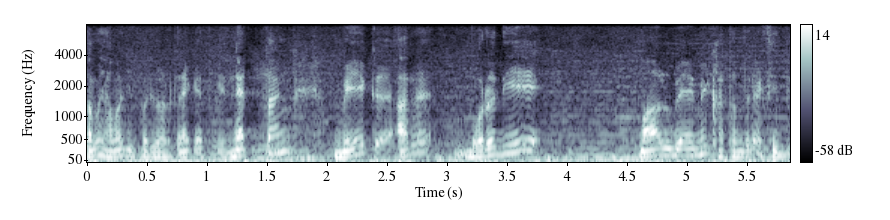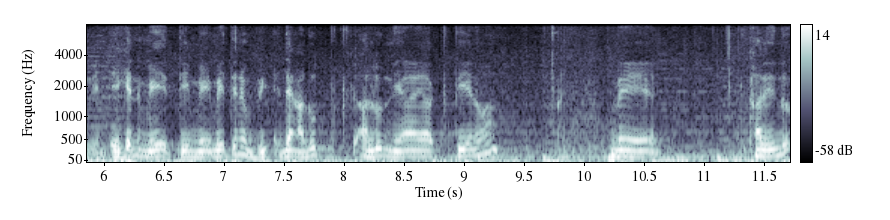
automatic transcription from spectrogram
තම සමජි පරිවර්තනයක් ඇතිවේ. නැත්තං මේක අර බොරදියේ මාළු බෑමේ කතන්දරයක් සිදුවෙන් ඒකන මේ මෙතන දැන් අලුත් අලු න්‍යායක් තියෙනවා මේ කලින්දු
